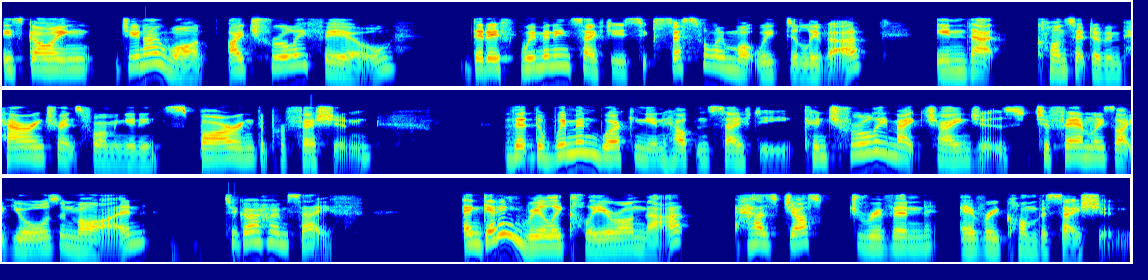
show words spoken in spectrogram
is going, do you know what? I truly feel that if women in safety is successful in what we deliver in that concept of empowering, transforming, and inspiring the profession, that the women working in health and safety can truly make changes to families like yours and mine to go home safe. And getting really clear on that has just driven every conversation,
